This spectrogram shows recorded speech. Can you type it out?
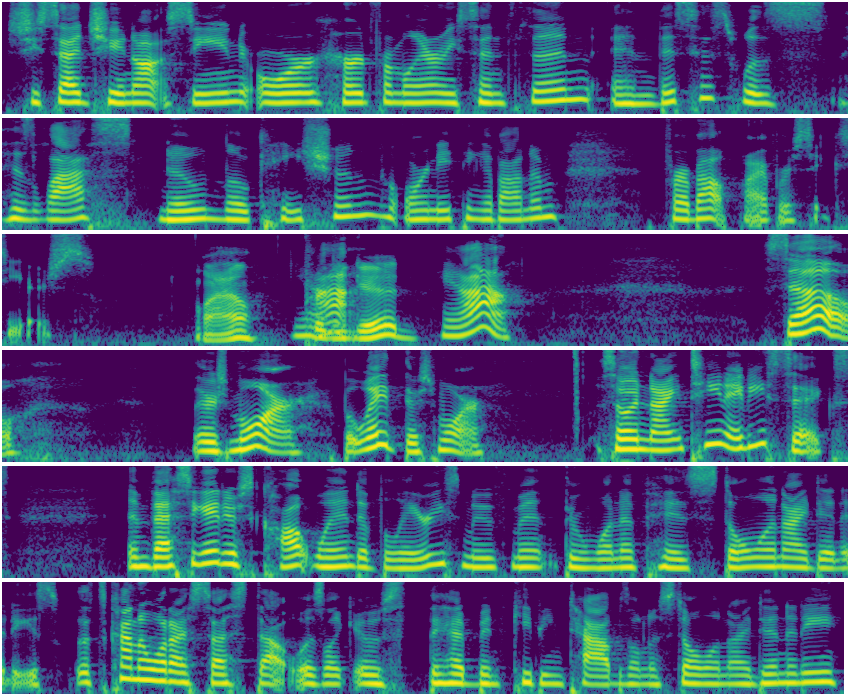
She said she had not seen or heard from Larry since then, and this is, was his last known location or anything about him for about five or six years. Wow, Yeah. pretty good. Yeah. So there's more, but wait, there's more. So in 1986, investigators caught wind of Larry's movement through one of his stolen identities. That's kind of what I sussed out was like it was they had been keeping tabs on a stolen identity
